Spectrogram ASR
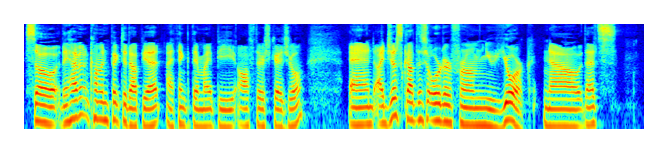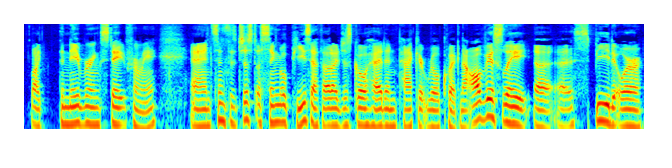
so they haven't come and picked it up yet. I think they might be off their schedule. And I just got this order from New York. Now, that's like the neighboring state for me. And since it's just a single piece, I thought I'd just go ahead and pack it real quick. Now, obviously, uh, uh, speed or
